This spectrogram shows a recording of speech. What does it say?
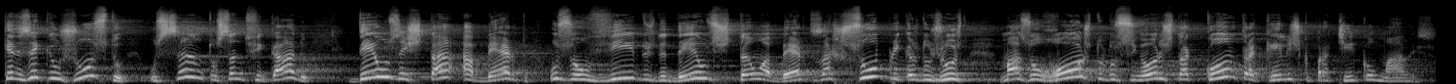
Quer dizer que o justo, o santo, o santificado, Deus está aberto, os ouvidos de Deus estão abertos às súplicas do justo, mas o rosto do Senhor está contra aqueles que praticam males.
